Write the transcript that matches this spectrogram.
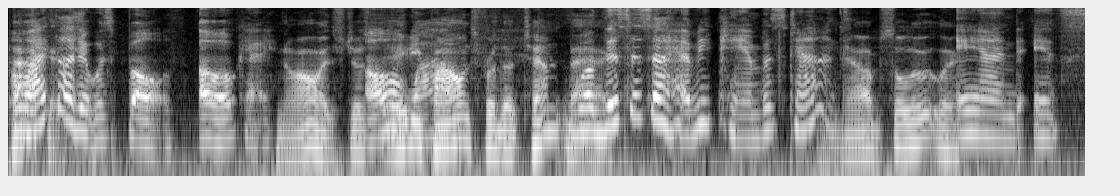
oh, I thought it was both. Oh, okay. No, it's just Oh, 80 wow. pounds for the tent bag. Well, this is a heavy canvas tent. Absolutely. and it's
